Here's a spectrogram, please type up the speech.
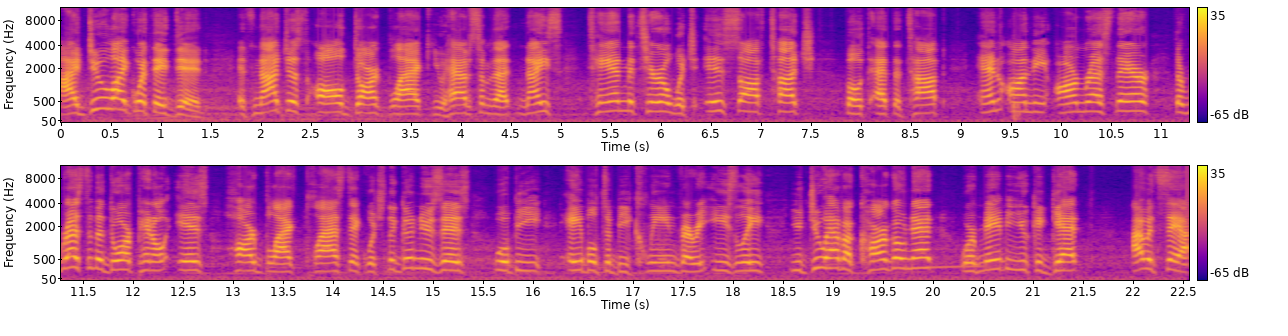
I do like what they did. It's not just all dark black. You have some of that nice tan material, which is soft touch, both at the top and on the armrest there. The rest of the door panel is hard black plastic, which the good news is will be able to be cleaned very easily. You do have a cargo net where maybe you could get, I would say,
